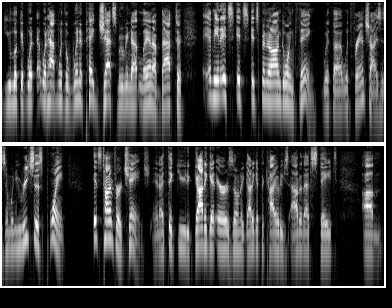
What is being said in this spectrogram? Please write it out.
you look at what what happened with the Winnipeg Jets moving to Atlanta back to. I mean, it's it's it's been an ongoing thing with uh, with franchises, and when you reach this point, it's time for a change. And I think you got to get Arizona, got to get the Coyotes out of that state. Um,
